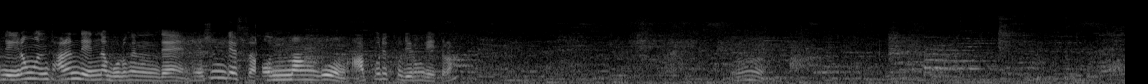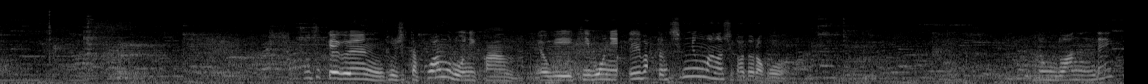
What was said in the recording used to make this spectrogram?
근데 이런 건 다른 데 있나 모르겠는데 그냥 신기했어. 건망고, 아프리콧 이런 게 있더라? 음. 수수객은 조식 다 포함으로 오니까 여기 기본이 1박당 16만원씩 하더라고. 이 정도 하는데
